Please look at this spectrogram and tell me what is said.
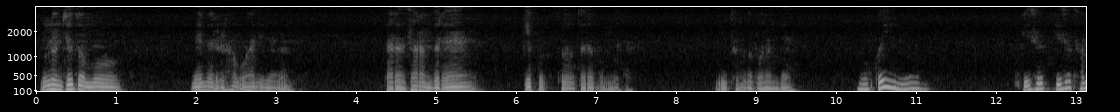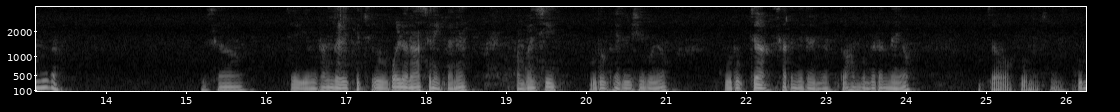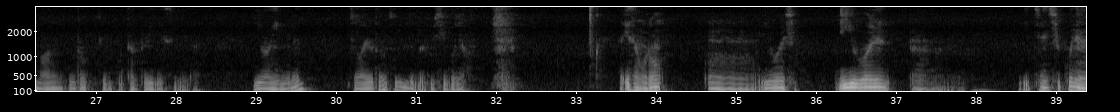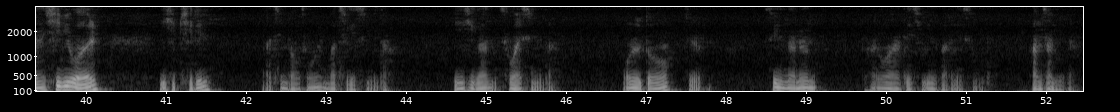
물론 저도 뭐 매매를 하고 하지만은 다른 사람들의 기법도 들어봅니다. 유튜브도 보는데 뭐 거의 뭐 비슷 비슷합니다. 그래서 제 영상들 이렇게 쭉 올려놨으니까는 한 번씩 구독해 주시고요. 구독자 38명 또 한 분 늘었네요. 조금 좀 많은 구독 좀 부탁드리겠습니다. 이왕이면은 좋아요도 좀 눌러주시고요. 이상으로 어, 2월 10, 2월 어, 2019년 12월 27일 아침 방송을 마치겠습니다. 긴 시간 수고하셨습니다. 오늘도 수익 나는 하루가 되시길 바라겠습니다. 감사합니다.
